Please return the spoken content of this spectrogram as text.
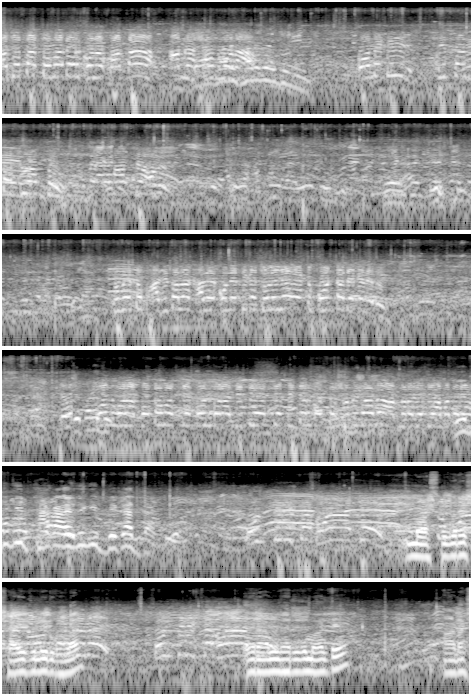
অযথা তোমাদের কোনো কথা আমরা না। কমিটির সিদ্ধান্ত চূড়ান্ত। মানতে হবে। তুমি একটু ফাঁসিতলা খালের কোনের দিকে চলে যাও একটু কোনটা দেখে নেবে। কোন বলা প্রথম হচ্ছে কোন বলা দ্বিতীয় হচ্ছে বিচার করতে সুবিধা হবে। আপনারা যদি আমাদের ফাঁকা এদিকে বেকার থাকে। মাসপুকুরের সাইগুলির ঘোড়া। রামধারীর মাঠে আঠাশ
